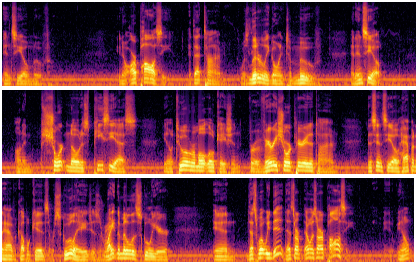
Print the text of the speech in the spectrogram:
NCO move. You know, our policy at that time was literally going to move an NCO on a short notice PCS, you know, to a remote location for a very short period of time. This NCO happened to have a couple kids that were school age. This is right, in the middle of the school year, and that's what we did. That's our that was our policy. You know,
